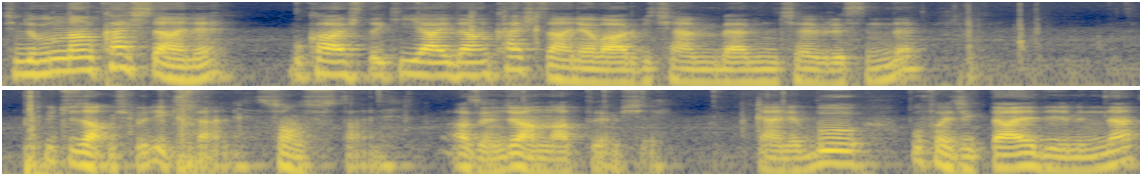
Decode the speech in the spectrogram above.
Şimdi bundan kaç tane? Bu karşıdaki yaydan kaç tane var bir çemberin çevresinde? 360 bölü x tane. Sonsuz tane. Az önce anlattığım şey. Yani bu ufacık daire diliminden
